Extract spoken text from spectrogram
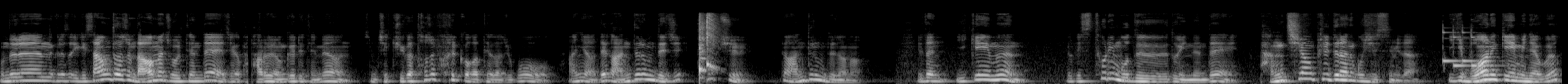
오늘은 그래서 이게 사운드가 좀 나오면 좋을 텐데 제가 바로 연결이 되면 지금 제 귀가 터져버릴 것 같아가지고 아니야 내가 안 들으면 되지? 그렇지 내가 안 들으면 되잖아 일단 이 게임은 여기 스토리 모드도 있는데 방치형 필드라는 곳이 있습니다. 이게 뭐 하는 게임이냐고요?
